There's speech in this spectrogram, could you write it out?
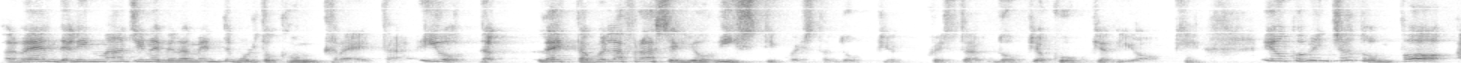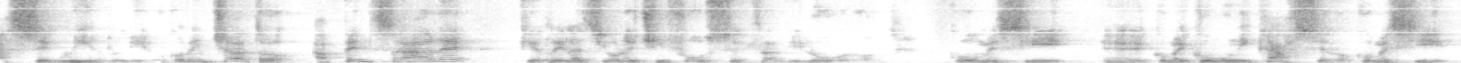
rende l'immagine veramente molto concreta. Io, da, letta quella frase, li ho visti questa doppia, questa doppia coppia di occhi e ho cominciato un po' a seguirli, ho cominciato a pensare che relazione ci fosse tra di loro, come, si, eh, come comunicassero, come si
